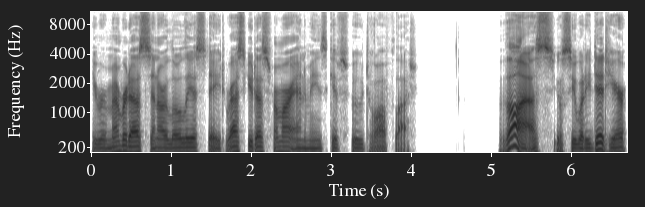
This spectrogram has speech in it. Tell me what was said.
He remembered us in our lowly estate, rescued us from our enemies, gives food to all flesh. Thus, you'll see what he did here.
